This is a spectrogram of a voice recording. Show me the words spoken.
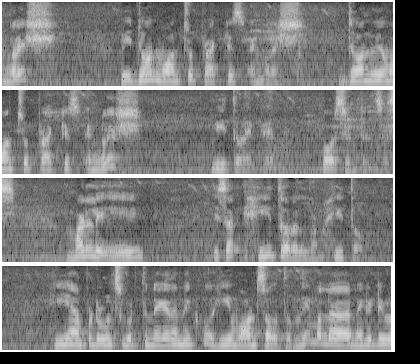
English we don't want to practise English don't we want to practise English వీతో అయిపోయింది ఫోర్ సెంటెన్సెస్ మళ్ళీ ఈసారి హీతో వెళ్దాం హీతో హీ అప్పుడు రూల్స్ గుర్తున్నాయి కదా మీకు? హీ వాంట్స్ అవుతుంది. మళ్ళీ నెగిటివ్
